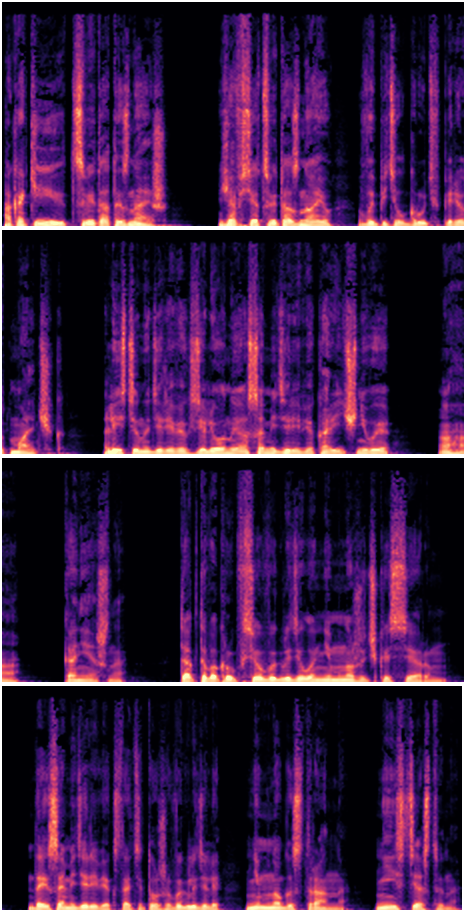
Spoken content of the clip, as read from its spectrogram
А какие цвета ты знаешь?» «Я все цвета знаю», — выпятил грудь вперед мальчик. «Листья на деревьях зеленые, а сами деревья коричневые». «Ага, конечно. Так-то вокруг все выглядело немножечко серым. Да и сами деревья, кстати, тоже выглядели немного странно, неестественно.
